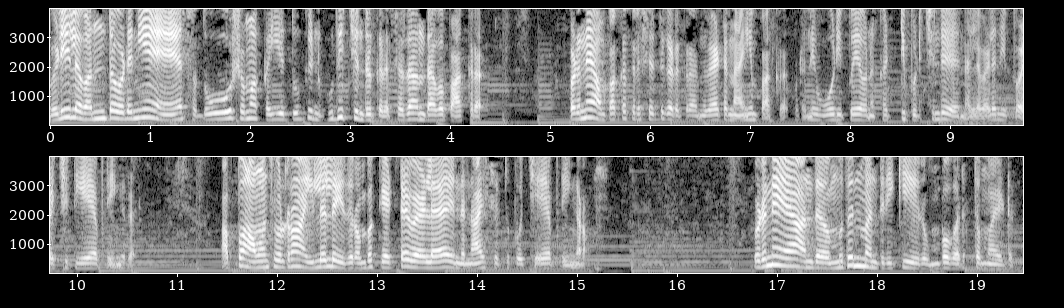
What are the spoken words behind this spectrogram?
வெளியில வந்த உடனே சந்தோஷமா கையை தூக்கி குதிச்சுட்டு இருக்கிற செதாந்தாவை பாக்குறார் உடனே அவன் பக்கத்துல செத்து கிடக்குற அந்த வேட்டை நாயும் பாக்குறார் உடனே ஓடி போய் அவனை கட்டி பிடிச்சிட்டு நல்ல வேலை நீ பழிச்சிட்டியே அப்படிங்கிற அப்போ அவன் சொல்றான் இல்ல இல்ல இது ரொம்ப கெட்ட வேலை இந்த நாய் செத்து போச்சே அப்படிங்கிறான். உடனே அந்த முதன் மந்திரிக்கு ரொம்ப வருத்தமாயிடுது.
